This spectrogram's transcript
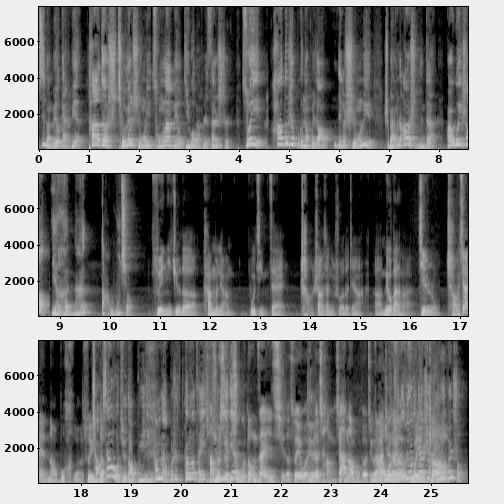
基本没有改变，他的球员使用率从来没有低过百分之三十。所以哈登是不可能回到那个使用率是百分之二十年代，而威少也很难打无球。所以你觉得他们俩不仅在场上像你说的这样啊、没有办法兼容，场下也闹不和，所以场下我觉得倒不一定，他们俩不是刚刚才一起去他们是了夜店吗？主动在一起的，所以我觉得场下闹不和这个我觉得最后应该是和平分手。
